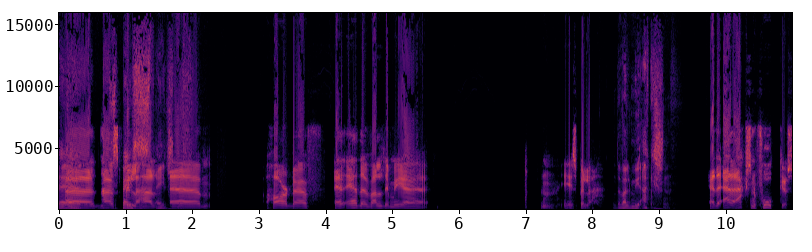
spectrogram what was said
Det er, uh, det her spillet her Age eh, Har det er, er det veldig mye action i spillet? det er veldig mye action. Er det, er det action-fokus?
